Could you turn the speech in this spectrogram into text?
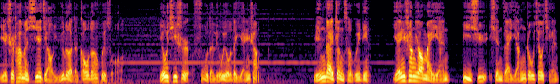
也是他们歇脚娱乐的高端会所。尤其是富得流油的盐商。明代政策规定。盐商要卖盐，必须先在扬州交钱，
